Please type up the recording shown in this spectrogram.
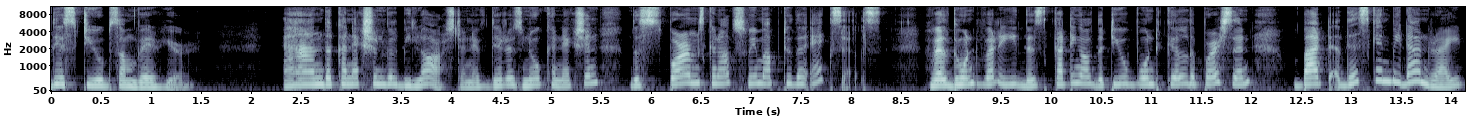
this tube somewhere here? And the connection will be lost. And if there is no connection, the sperms cannot swim up to the egg cells. Well, don't worry, this cutting of the tube won't kill the person, but this can be done, right?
